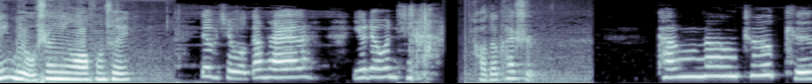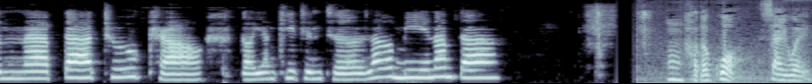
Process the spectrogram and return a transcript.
哎，没有声音哦，风吹。对不起，我刚才有点问题。好的，开始。嗯，好的，过。下一位。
